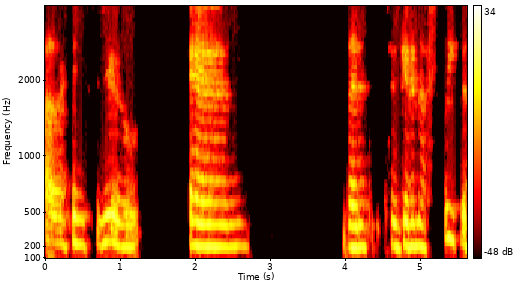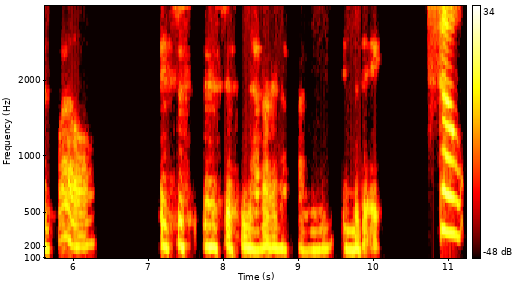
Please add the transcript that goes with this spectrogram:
other things to do. And then to get enough sleep as well. It's just, there's just never enough time in the day. So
